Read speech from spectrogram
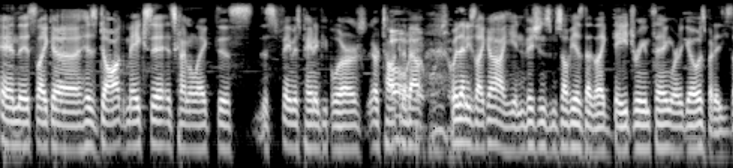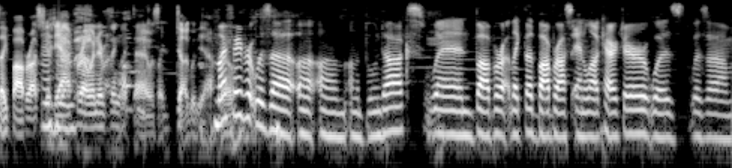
and it's like uh his dog makes it. It's kind of like this this famous painting people are are talking Oh, about. yeah, of course. But then he's like, ah, he envisions himself. He has that like daydream thing where he goes, but he's like Bob Ross, he has the Mhm. afro and everything like that. It was like Doug with the afro. My favorite was uh, uh um on the Boondocks when Bob Ro- like the Bob Ross analog character was was um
